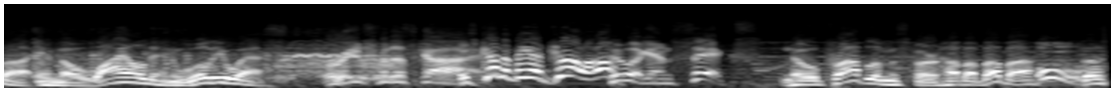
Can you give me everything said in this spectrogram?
Bubba in the wild and woolly west. Reach for the sky. It's gonna be a draw. Two against six. No problems for Hubba Bubba, Ooh. the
